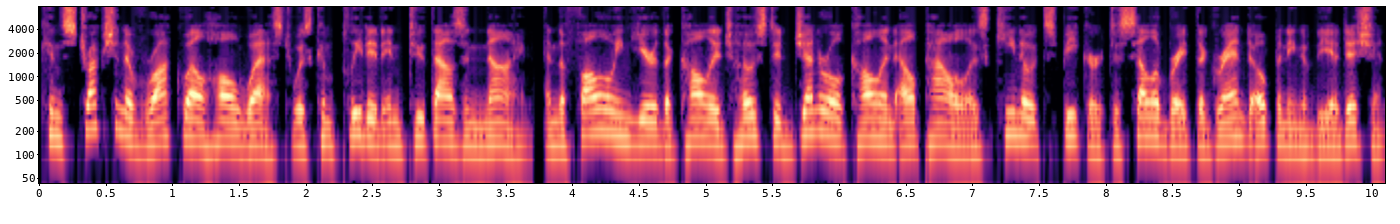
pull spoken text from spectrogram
Construction of Rockwell Hall West was completed in 2009, and the following year the college hosted General Colin L. Powell as keynote speaker to celebrate the grand opening of the addition.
